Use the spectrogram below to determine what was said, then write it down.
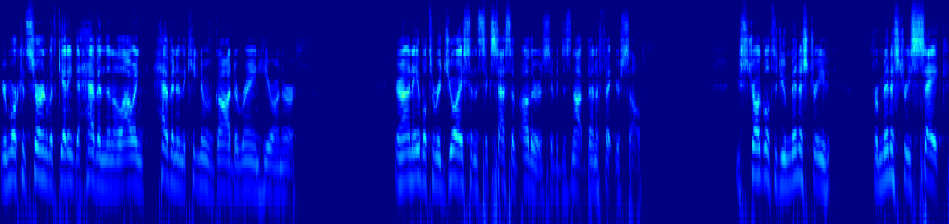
You're more concerned with getting to heaven than allowing heaven and the kingdom of God to reign here on earth. You're unable to rejoice in the success of others if it does not benefit yourself. You struggle to do ministry for ministry's sake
